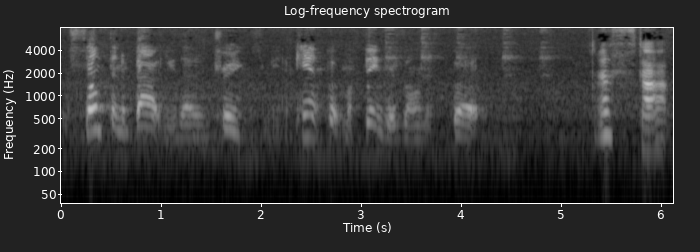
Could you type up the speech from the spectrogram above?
There's something about you that intrigues me. I can't put my fingers on it, but Oh, stop.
